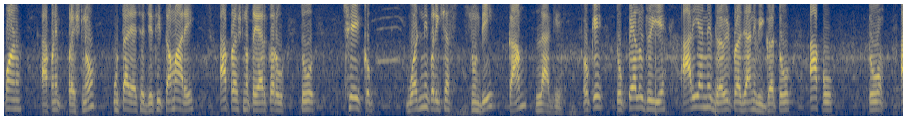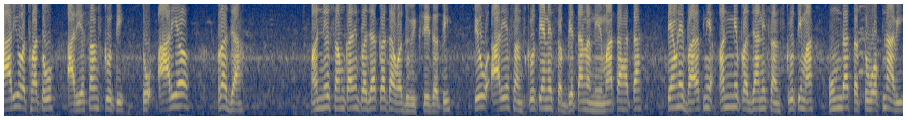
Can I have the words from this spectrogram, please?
પણ આપણે પ્રશ્નો ઉતાર્યા છે. જેથી તમારે આ પ્રશ્નો તૈયાર કરો તો છેક બોર્ડની પરીક્ષા સુધી કામ લાગે. ઓકે? તો પહેલું જોઈએ, આર્ય અને દ્રવિડ પ્રજાની વિગતો આપો. તો આર્યો અથવા તો આર્ય સંસ્કૃતિ. તો આર્ય પ્રજા અન્ય સમકાલીન પ્રજા કરતાં વધુ વિકસિત હતી. તેઓ આર્ય સંસ્કૃતિ અને સભ્યતાના નિર્માતા હતા. તેમણે ભારતની અન્ય પ્રજાની સંસ્કૃતિમાં ઉમદા તત્વો અપનાવી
